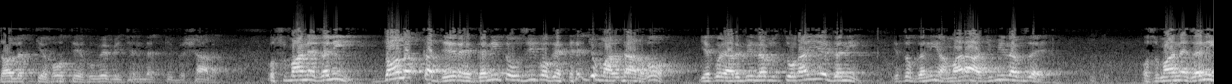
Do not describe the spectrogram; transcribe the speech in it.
دولت کے ہوتے ہوئے بھی جنت کی بشارت۔ عثمان غنی، دولت کا دیر ہے گنی تو اسی کو کہتے ہیں جو مالدار ہو۔ یہ کوئی عربی لفظ تو نہ یہ گنی یہ تو گنی ہمارا اجمی لفظ ہے۔ عثمان غنی،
